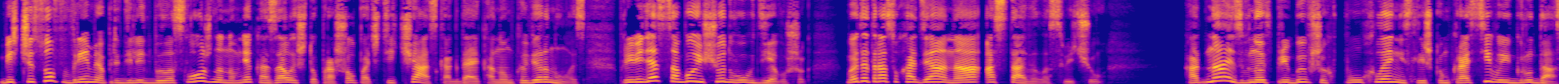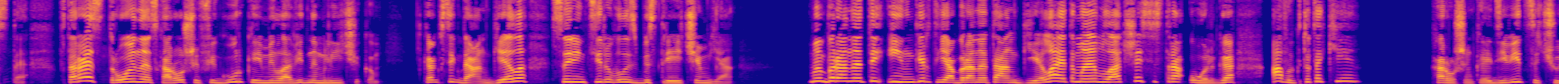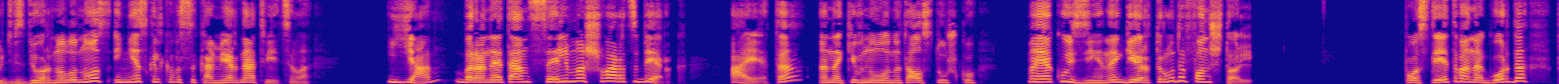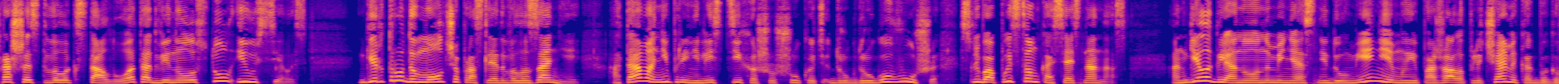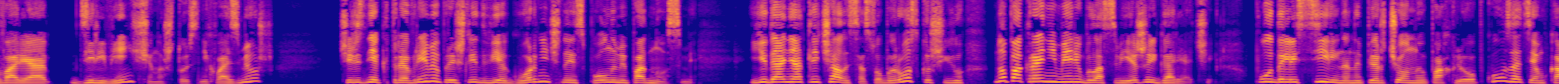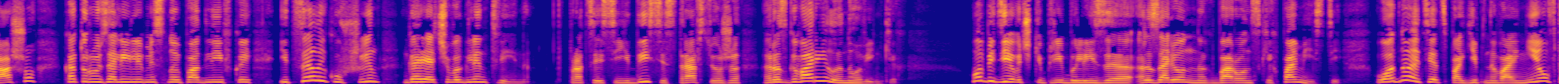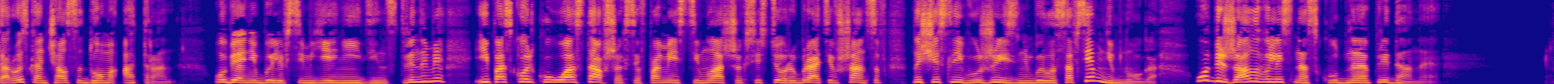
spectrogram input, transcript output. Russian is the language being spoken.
Без часов время определить было сложно, но мне казалось, что прошел почти час, когда экономка вернулась, приведя с собой еще двух девушек. В этот раз, уходя, она оставила свечу — Одна из вновь прибывших пухлая, не слишком красивая и грудастая, вторая стройная, с хорошей фигуркой и миловидным личиком. Как всегда, Ангела сориентировалась быстрее, чем я. «Мы баронеты Ингерт, я баронета Ангела, а это моя младшая сестра Ольга. А вы кто такие?» Хорошенькая девица чуть вздернула нос и несколько высокомерно ответила. «Я баронета Ансельма Шварцберг. А это...» — она кивнула на толстушку — моя кузина Гертруда фон Штоль». После этого она гордо прошествовала к столу, отодвинула стул и уселась. Гертруда молча проследовала за ней, а там они принялись тихо шушукать друг другу в уши, с любопытством косясь на нас. Ангела глянула на меня с недоумением и пожала плечами, как бы говоря, «деревенщина, что с них возьмешь?» Через некоторое время пришли две горничные с полными подносами — Еда не отличалась особой роскошью, но, по крайней мере, была свежей и горячей. Подали сильно наперченную похлебку, затем кашу, которую залили мясной подливкой, и целый кувшин горячего глинтвейна. В процессе еды сестра все же разговорила новеньких. Обе девочки прибыли из разоренных баронских поместий. У одной отец погиб на войне, у второй скончался дома от ран — Обе они были в семье не единственными, и поскольку у оставшихся в поместье младших сестер и братьев шансов на счастливую жизнь было совсем немного, обе жаловались на скудное приданое.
